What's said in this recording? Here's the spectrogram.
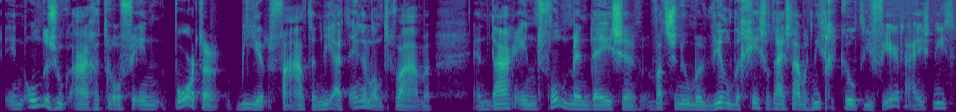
in onderzoek aangetroffen in porterbiervaten die uit Engeland kwamen. En daarin vond men deze, wat ze noemen, wilde gist. Want hij is namelijk niet gecultiveerd. Hij is niet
